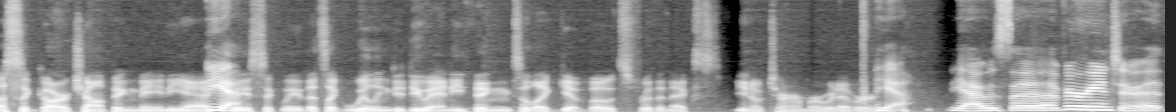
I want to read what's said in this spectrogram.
a cigar chomping maniac Yeah. basically that's like willing to do anything to like get votes for the next you know term or whatever yeah yeah i was uh very into it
